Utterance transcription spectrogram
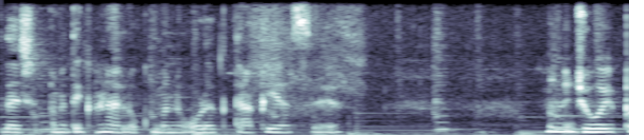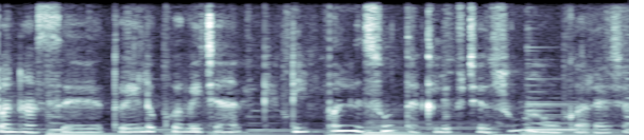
કદાચ આમાંથી ઘણા લોકો મને ઓળખતા બી હશે, મને જોઈ પણ હશે, તો એ લોકો વિચારે કે ડિમ્પલને શું તકલીફ છે? શું આવું કરે છે?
